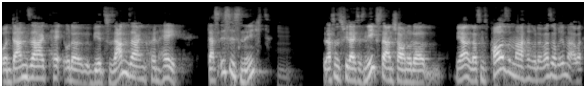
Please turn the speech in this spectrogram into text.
Und dann sagt, hey, oder wir zusammen sagen können, hey, das ist es nicht. Mhm. Lass uns vielleicht das nächste anschauen oder ja, lass uns Pause machen oder was auch immer. Aber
